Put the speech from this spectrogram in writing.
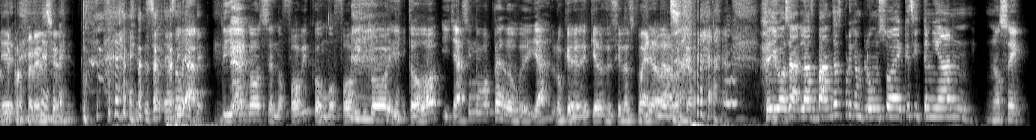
de eh, preferencia. eso, Mira, di algo xenofóbico, homofóbico y todo, y ya sin hubo pedo, güey. Ya, lo que quieres decir después bueno, ya nada. Te digo, o sea, las bandas, por ejemplo, un Zoe que sí tenían, no sé,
